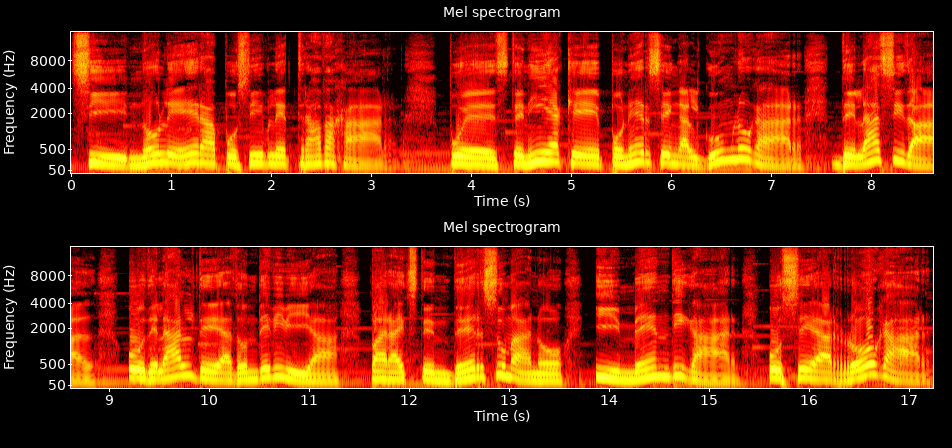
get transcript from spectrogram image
si no le era posible trabajar, pues tenía que ponerse en algún lugar de la ciudad o de la aldea donde vivía para extender su mano y mendigar, o sea, rogar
